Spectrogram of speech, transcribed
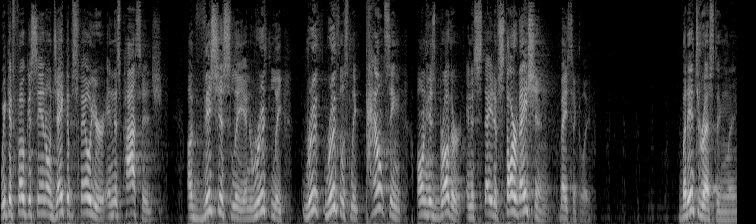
We could focus in on Jacob's failure in this passage of viciously and ruthlessly ruth, ruthlessly pouncing on his brother in a state of starvation, basically. But interestingly,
